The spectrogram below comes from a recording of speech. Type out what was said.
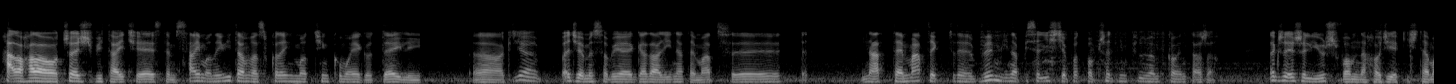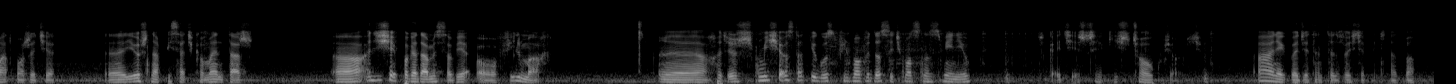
Halo, halo, cześć, witajcie, jestem Simon i witam was w kolejnym odcinku mojego Daily, e, gdzie będziemy sobie gadali na temat, te, na tematy, które wy mi napisaliście pod poprzednim filmem w komentarzach. Także jeżeli już wam nachodzi jakiś temat, możecie e, już napisać komentarz. A, dzisiaj pogadamy sobie o filmach. E, chociaż mi się ostatnio gust filmowy dosyć mocno zmienił. Czekajcie, jeszcze jakiś czołg wziąć. A, niech będzie ten T25 na 2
